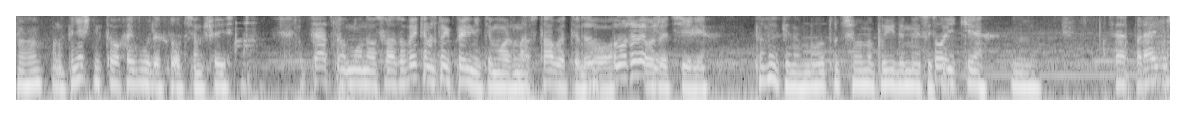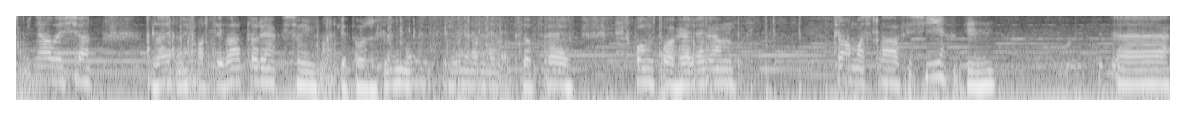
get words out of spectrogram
Ага. Наконечник то хай буде хлопцям 6. Це то можна одразу викинути, ну і пильники можна вставити, бо може теж цілі. Та викинемо, бо тут ще вона поїде митися. Стойки. Це передні змінялися, задні амортизатори. Сойки теж. Це помпа ГРМ. Ця масла всі. Угу. Е,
